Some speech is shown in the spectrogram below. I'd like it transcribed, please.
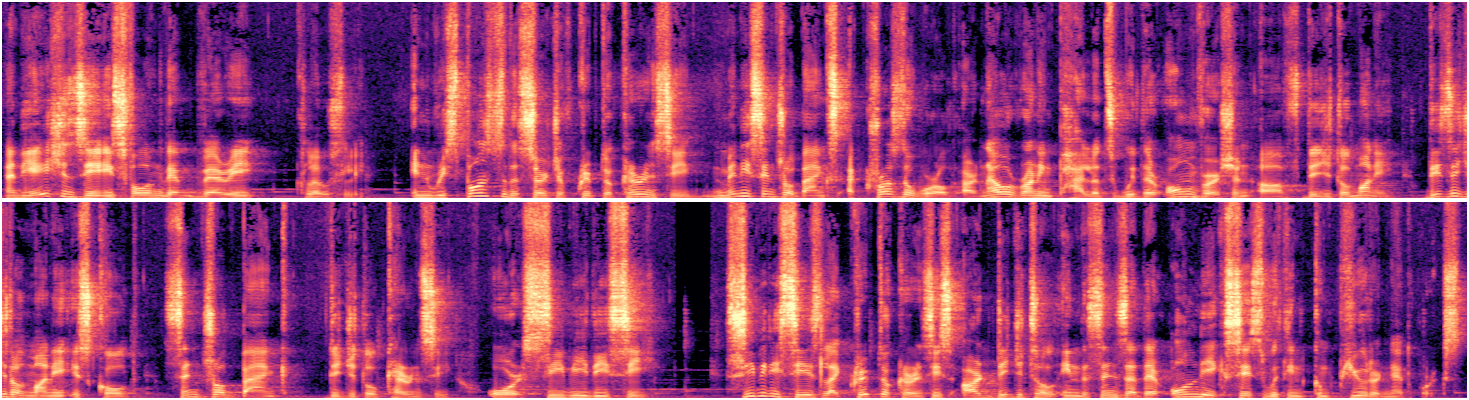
and the agency is following them very closely. In response to the surge of cryptocurrency, many central banks across the world are now running pilots with their own version of digital money. This digital money is called Central Bank Digital Currency, or CBDC. CBDCs, like cryptocurrencies, are digital in the sense that they only exist within computer networks.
